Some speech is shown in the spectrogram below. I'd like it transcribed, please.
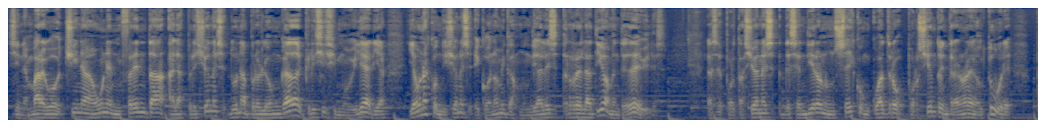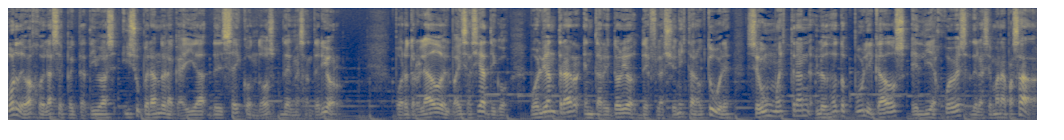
Sin embargo, China aún enfrenta a las presiones de una prolongada crisis inmobiliaria y a unas condiciones económicas mundiales relativamente débiles. Las exportaciones descendieron un 6,4% intranual en octubre, por debajo de las expectativas y superando la caída del 6,2% del mes anterior. Por otro lado, el país asiático volvió a entrar en territorio deflacionista en octubre, según muestran los datos publicados el día jueves de la semana pasada,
